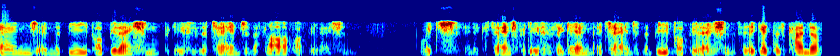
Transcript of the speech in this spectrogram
change in the bee population produces a change in the flower population, which in exchange produces again a change in the bee population. So you get this kind of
